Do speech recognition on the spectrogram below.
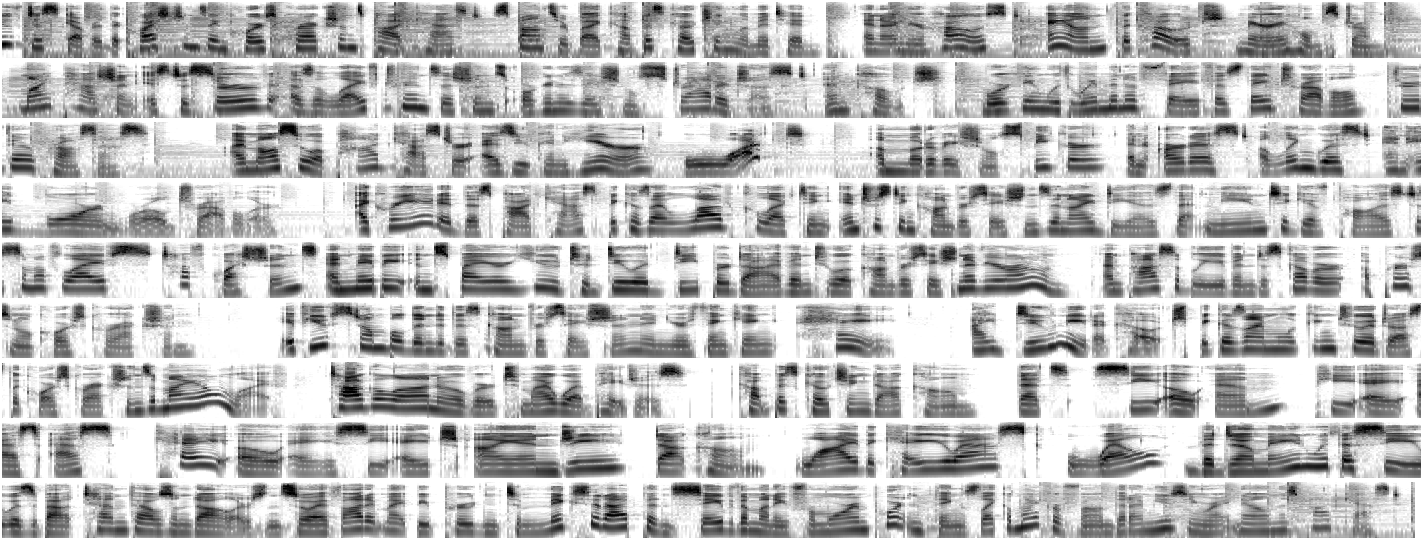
You've discovered the Questions and Course Corrections podcast, sponsored by Compass Coaching Limited, and I'm your host and the coach, Mary Holmstrom. My passion is to serve as a life transitions organizational strategist and coach, working with women of faith as they travel through their process. I'm also a podcaster, as you can hear. What? A motivational speaker, an artist, a linguist, and a born world traveler. I created this podcast because I love collecting interesting conversations and ideas that mean to give pause to some of life's tough questions and maybe inspire you to do a deeper dive into a conversation of your own and possibly even discover a personal course correction. If you've stumbled into this conversation and you're thinking, hey, I do need a coach because I'm looking to address the course corrections of my own life, toggle on over to my web pages, compasskoaching.com. That's C O M P A S S K O A C H I N G dot com. Why the K, you ask? Well, the domain with a C was about $10,000, and so I thought it might be prudent to mix it up and save the money for more important things like a microphone that I'm using right now in this podcast.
